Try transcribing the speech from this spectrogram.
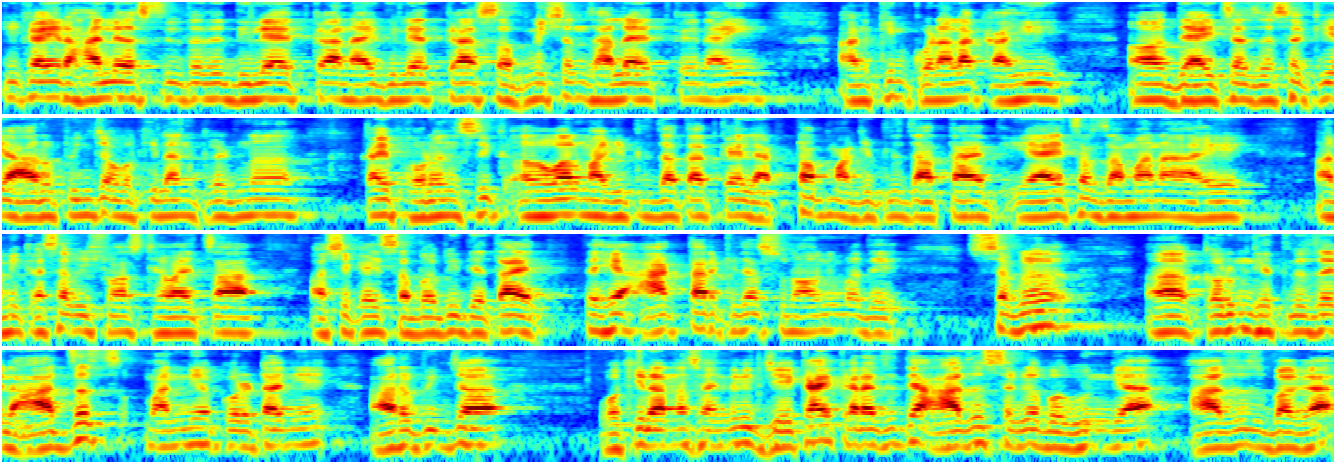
की काही राहिले असतील तर ते दिले आहेत का नाही दिले आहेत का सबमिशन झालं आहेत का नाही आणखीन कोणाला काही द्यायचं जसं की आरोपींच्या वकिलांकडनं काही फॉरेन्सिक अहवाल मागितले जातात काही लॅपटॉप मागितले जात आहेत ए आयचा जमाना आहे आम्ही कसा विश्वास ठेवायचा असे काही सबबी देत आहेत तर हे आठ तारखेच्या सुनावणीमध्ये सगळं करून घेतलं जाईल. आजच मान्य कोर्टाने आरोपींच्या वकिलांना सांगितलं की जे काय करायचं ते आजच सगळं बघून घ्या आजच बघा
